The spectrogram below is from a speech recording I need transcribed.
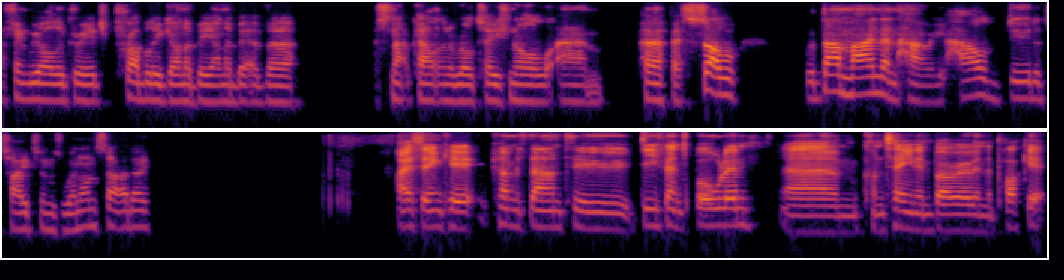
I think we all agree it's probably going to be on a bit of a, snap count and a rotational um, purpose. So with that in mind, then Harry, how do the Titans win on Saturday? I think it comes down to defense balling, um, containing Burrow in the pocket.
